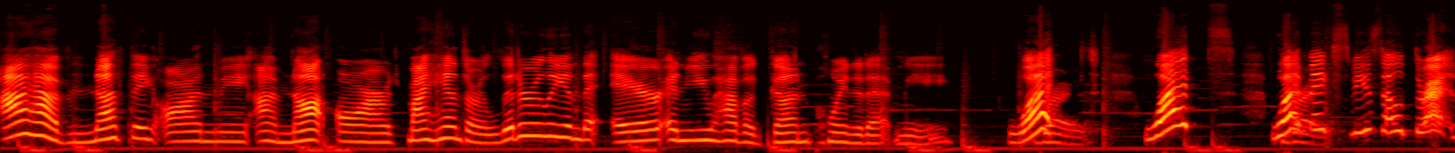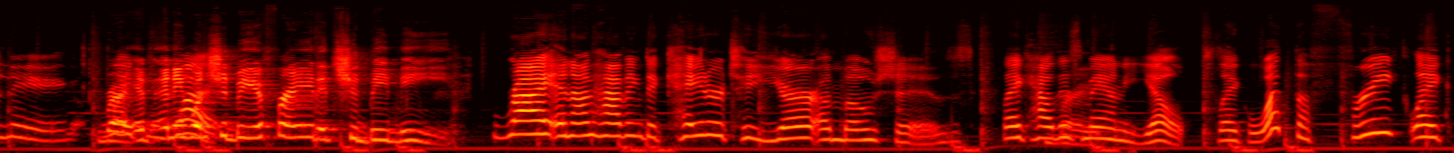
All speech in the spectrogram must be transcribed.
I have nothing on me. I'm not armed. My hands are literally in the air, and you have a gun pointed at me. What? Right. What? What Right. makes me so threatening? Right. Like, if anyone what? should be afraid, it should be me. Right, and I'm having to cater to your emotions. Like how this Right. man yelped. Like, what the freak? Like,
